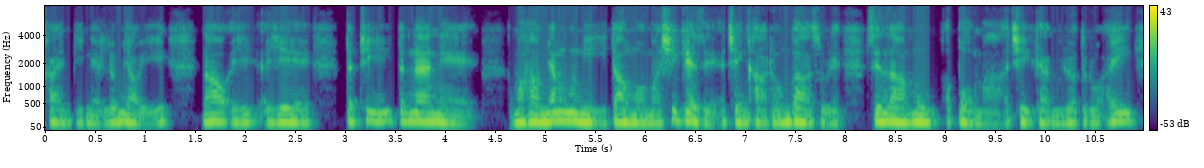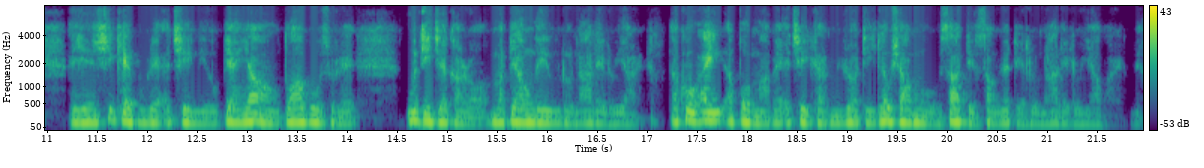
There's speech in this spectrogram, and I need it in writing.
ခိုင်ပြည်နယ်လွတ်မြောက်ရေးနောက်အရင်အရင်တတိတနန်းနဲ့မဟာမြတ်မှုနီတောင်ပေါ်မှာရှိခဲ့စဉ်အချိန်ခါတုန်းကဆိုရဲစဉ်းစားမှုအပေါ်မှာအခြေခံပြီးတော့သူတို့အဲ့အရင်ရှိခဲ့မှုတဲ့အခြေအနေကိုပြန်ရောက်အောင်သွားဖို့ဆိုရဲဥတီချက်ကတော့မပြောင်းသေးဘူးလို့နားလည်လို့ရတယ်။အခုအဲ့အပေါ်မှာပဲအခြေခံပြီးတော့ဒီလှုပ်ရှားမှုကိုစတင်ဆောင်ရွက်တယ်လို့နားလည်လို့ရပါတယ်ခင်ဗျ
